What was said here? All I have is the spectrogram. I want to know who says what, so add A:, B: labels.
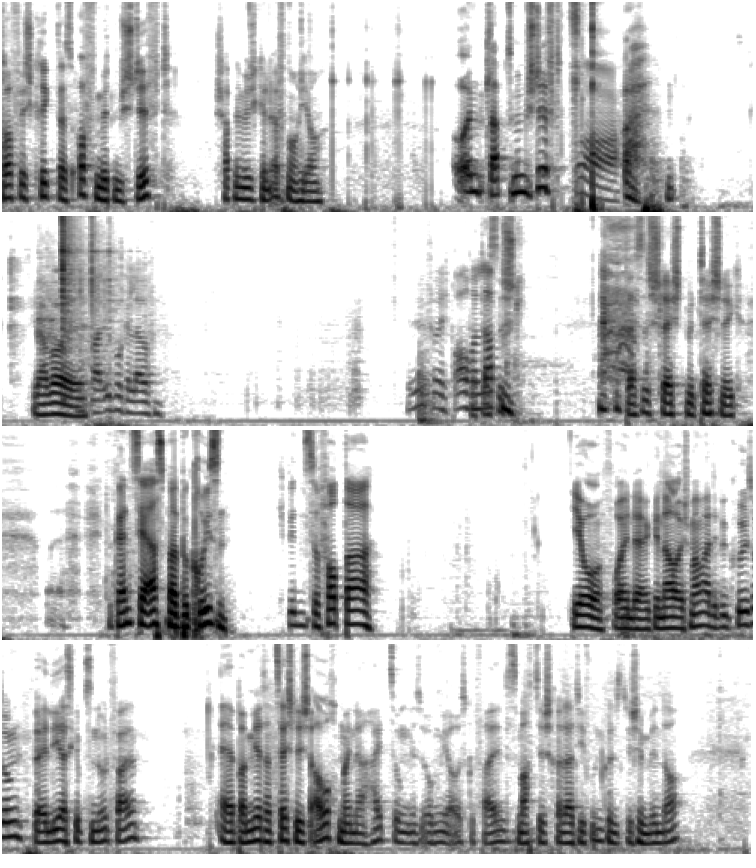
A: Ich hoffe, ich kriege das offen mit dem Stift. Ich habe nämlich keinen Öffner hier. Und klappt's mit dem Stift. Oh. Ah. Jawohl.
B: Gerade übergelaufen. Hilfe, ich brauche einen
A: das
B: Lappen.
A: Ist, das ist schlecht mit Technik.
B: Du kannst ja erstmal begrüßen. Ich bin sofort da.
A: Jo, Freunde, genau. Ich mache mal die Begrüßung. Bei Elias gibt es einen Notfall. Äh, bei mir tatsächlich auch. Meine Heizung ist irgendwie ausgefallen. Das macht sich relativ ungünstig im Winter.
